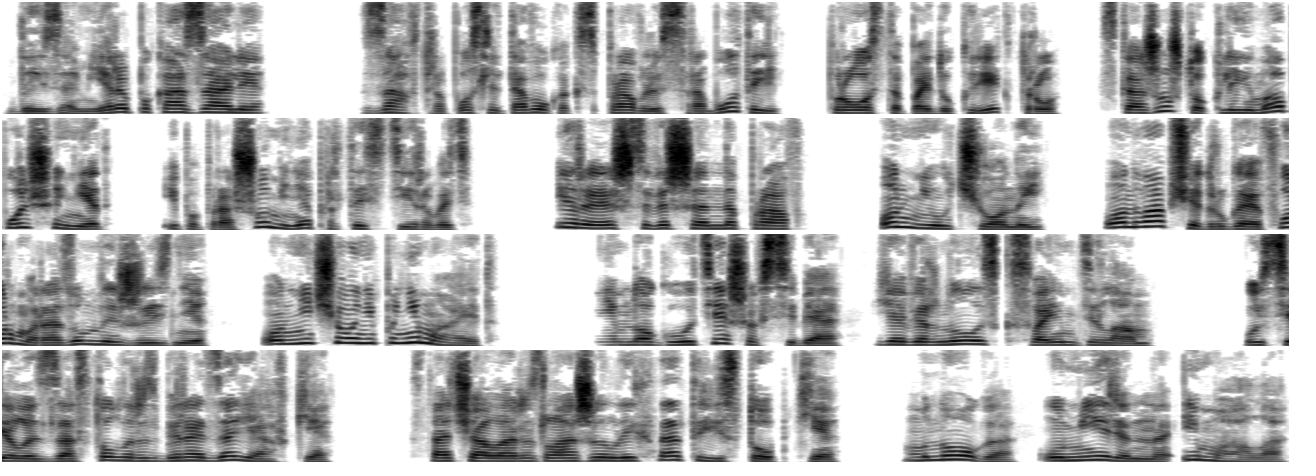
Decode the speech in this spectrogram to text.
да и замеры показали. Завтра, после того, как справлюсь с работой, просто пойду к ректору, скажу, что клейма больше нет, и попрошу меня протестировать. И Рэш совершенно прав. Он не ученый. Он вообще другая форма разумной жизни. Он ничего не понимает. Немного утешив себя, я вернулась к своим делам. Уселась за стол разбирать заявки. Сначала разложила их на три стопки. Много, умеренно и мало.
